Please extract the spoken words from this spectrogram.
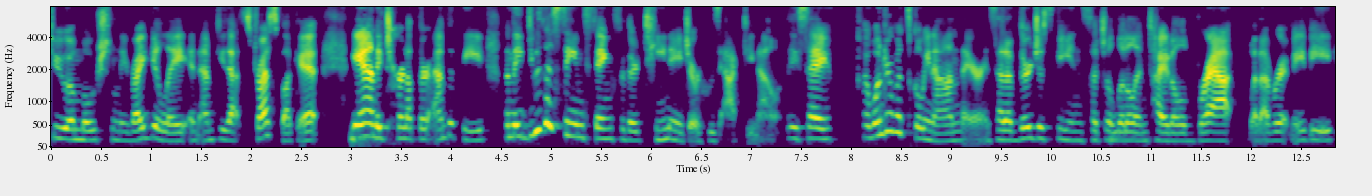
to emotionally regulate and empty that stress bucket mm. and they turn up their empathy, then they do the same thing for their teenager who's acting out. They say, I wonder what's going on there. Instead of they're just being such a mm. little entitled brat, whatever it may be,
